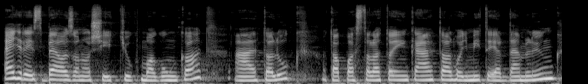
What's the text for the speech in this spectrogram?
egyrészt beazonosítjuk magunkat általuk, a tapasztalataink által, hogy mit érdemlünk,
